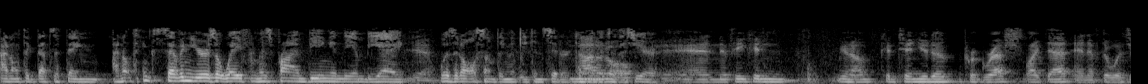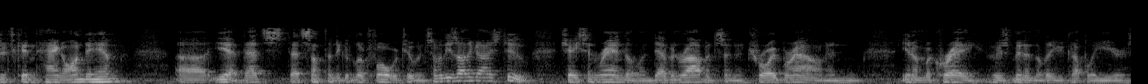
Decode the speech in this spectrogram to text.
I don't think that's a thing. I don't think seven years away from his prime being in the NBA yeah. was at all something that we considered coming into this year. And if he can, you know, continue to progress like that, and if the Wizards can hang on to him, uh, yeah, that's that's something to look forward to. And some of these other guys too, Chasson Randle and Devin Robinson and Troy Brown and you know, McRae, who's been in the league a couple of years.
